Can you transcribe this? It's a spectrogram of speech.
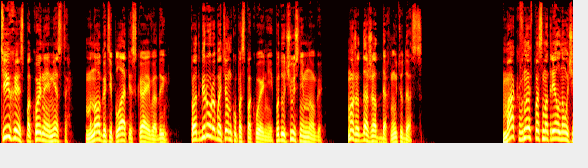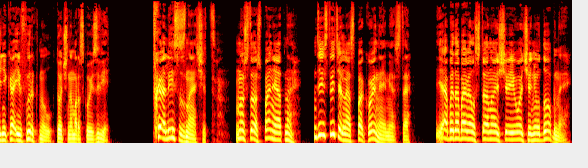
«Тихое, спокойное место. Много тепла, песка и воды. Подберу работенку поспокойней, подучусь немного. Может, даже отдохнуть удастся». Маг вновь посмотрел на ученика и фыркнул, точно морской зверь. «В Халис, значит. Ну что ж, понятно. Действительно спокойное место. Я бы добавил, что оно еще и очень удобное».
